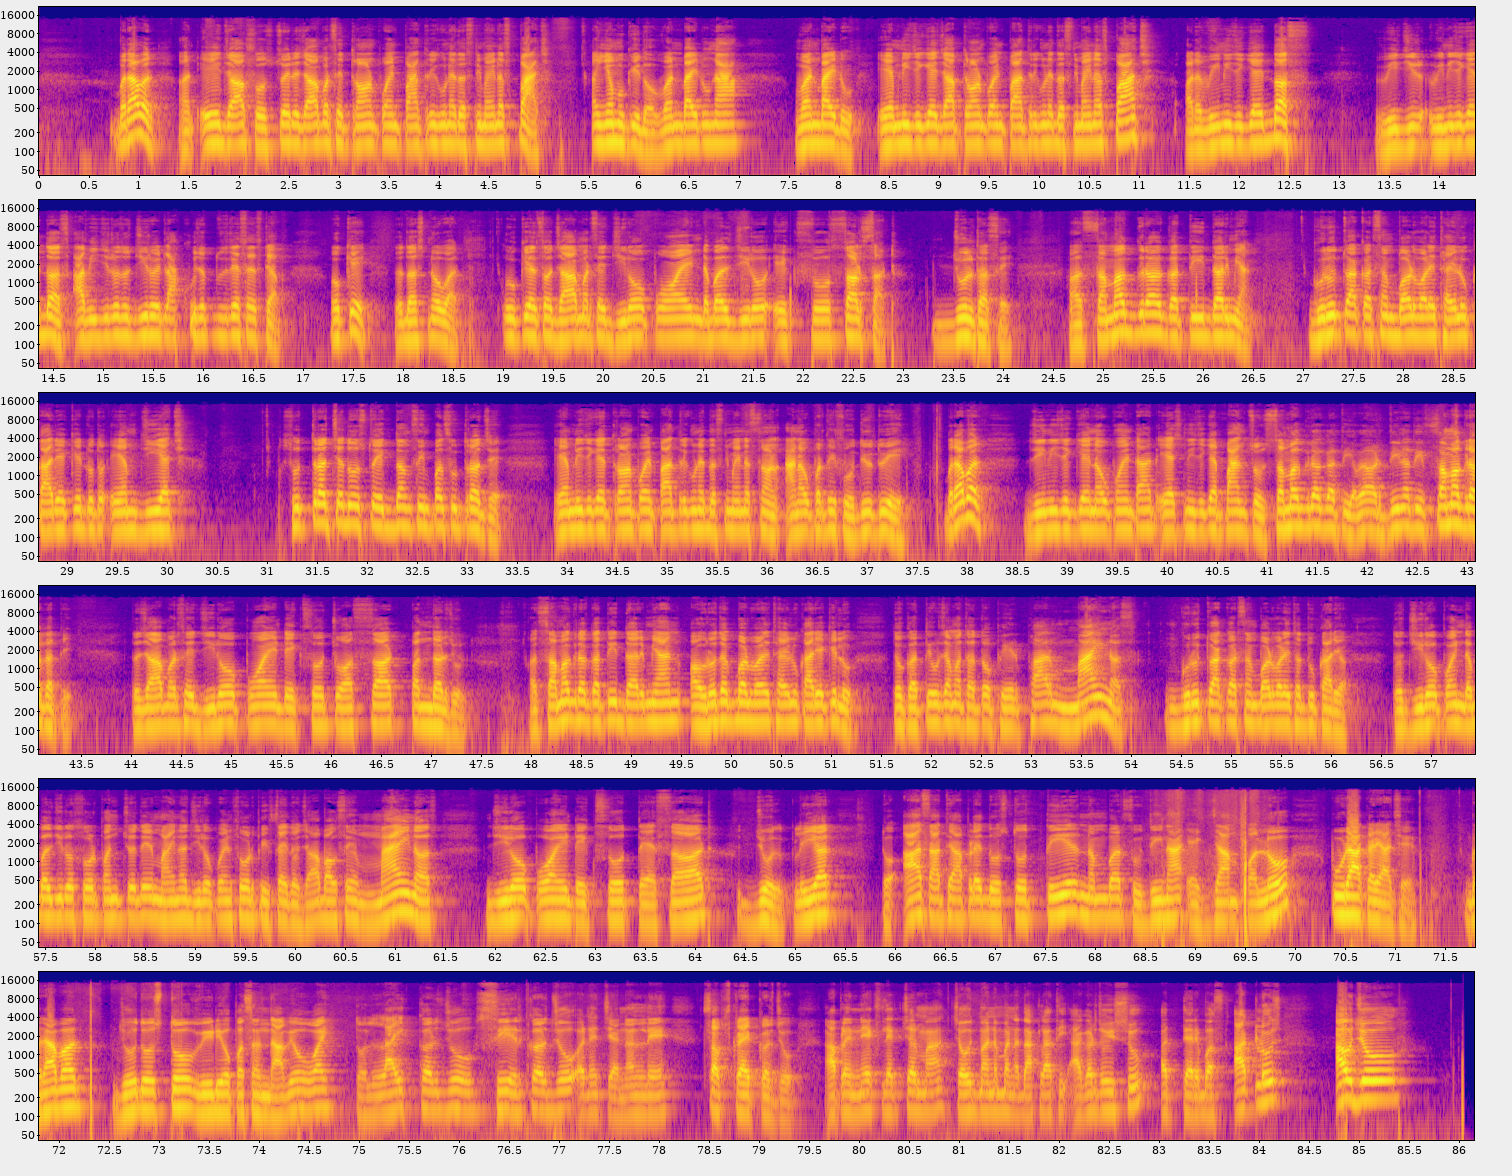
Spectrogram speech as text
બરાબર? અને એ જવાબ શોધશો એટલે જવાબ પડશે ત્રણ પોઈન્ટ પાંત્રીસ ગુણ્યા દસની માઇનસ પાંચ. અહીંયા મૂકી દો. વન બાય ટુના વન બાય ટુ. એમની જગ્યાએ જવાબ ત્રણ પોઈન્ટ પાંત્રીસ ગુણ્યા દસની માઇનસ પાંચ અને વીની જગ્યાએ દસ. વી જીરો વીની જગ્યાએ દસ. આ વી જીરો તો જીરો એટલે આખું જતું જ રહેશે સ્ટેપ ઓકે? તો દસનો વર્ગ. ઉકેલશો જવાબ મળશે જીરો પોઈન્ટ ડબલ જીરો એકસો સડસઠ. જૂલ થશે. સમગ્ર ગતિ દરમિયાન ગુરુત્વાકર્ષણ બળ વડે થયેલું કાર્ય કેટલું? તો એમ જી એચ. સૂત્ર જ છે દોસ્તો, એકદમ સિમ્પલ સૂત્ર છે. એમની જગ્યાએ ત્રણ પોઈન્ટ પાંત્રીસ ગુણ્યા દસની માઇનસ ત્રણ, આના ઉપરથી શોધ્યું હતું એ. બરાબર? જીની જગ્યાએ નવ પોઈન્ટ આઠ એચની જગ્યાએ પાંચસો. સમગ્ર ગતિ, હવે અડધી નથી, સમગ્ર ગતિ. તો જવાબ મળશે જીરો પોઈન્ટ એકસો ચોસઠ પંદર જૂલ. સમગ્ર ગતિ દરમિયાન અવરોધક બળ વડે થયેલું કાર્ય કેટલું? તો ગતિ ઉર્જામાં થતો ફેરફાર માઇનસ ગુરુત્વાકર્ષણ બળ વડે થતું કાર્ય. તો જીરો પોઈન્ટ ડબલ જીરો સોળ પંચોતેર માઇનસ જીરો પોઈન્ટ સોળ પિસ્તાઈ તો જવાબ આવશે માઇનસ જીરો પોઈન્ટ એકસો ત્રેસઠ જૂલ ક્લિયર તો આ સાથે આપણે દોસ્તો તેર નંબર સુધીના એક્ઝામ્પલો પૂરા કર્યા છે. બરાબર? જો દોસ્તો વીડિયો પસંદ આવ્યો હોય તો લાઈક કરજો શેર કરજો અને ચેનલને સબસ્ક્રાઈબ કરજો. આપણે નેક્સ્ટ લેક્ચરમાં ચૌદમા નંબરના દાખલાથી આગળ જોઈશું. અત્યારે બસ આટલું જ. આવજો!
